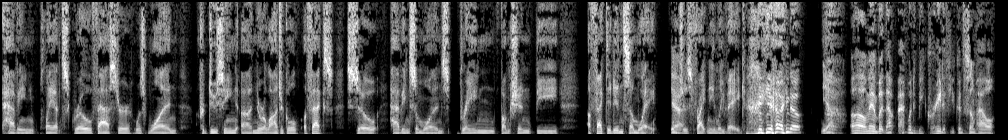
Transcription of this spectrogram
having plants grow faster was one, producing uh, neurological effects. So having someone's brain function be affected in some way, Yeah. which is frighteningly vague. yeah, I know. Yeah. Oh man, but that that would be great if you could somehow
